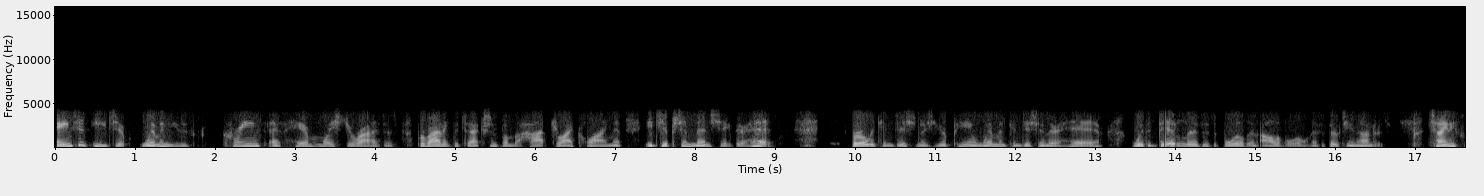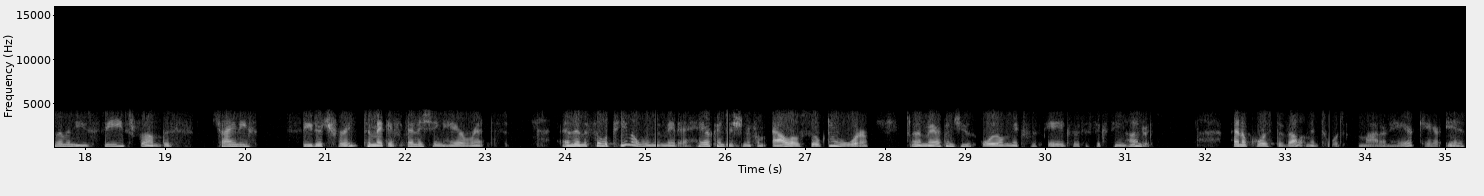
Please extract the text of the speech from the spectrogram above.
Ancient Egypt, women used creams as hair moisturizers, providing protection from the hot, dry climate Egyptian men shaved their heads. Early conditioners, European women conditioned their hair with dead lizards boiled in olive oil. That's the 1300s. Chinese women used seeds from the Chinese cedar tree to make a finishing hair rinse. And then the Filipino women made a hair conditioner from aloe soaked in water. And Americans used oil mixed with eggs at the 1600s. And of course, development towards modern hair care is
